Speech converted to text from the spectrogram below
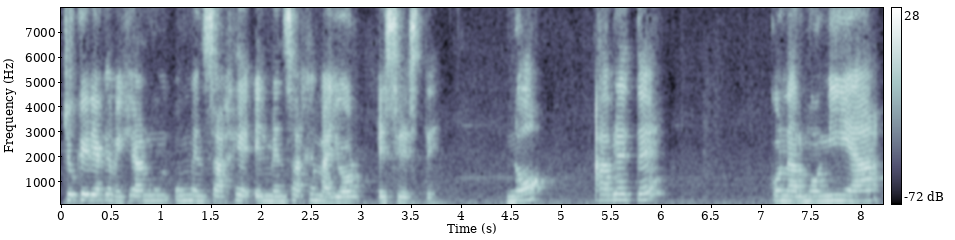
yo quería que me dijeran un, un mensaje, el mensaje mayor es este, no, ábrete con armonía,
